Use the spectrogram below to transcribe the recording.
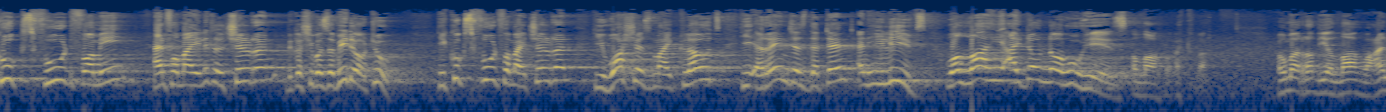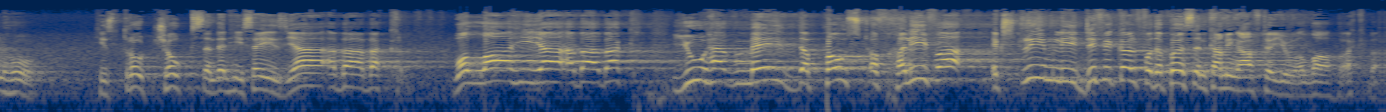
cooks food for me and for my little children, because she was a widow too. He cooks food for my children, he washes my clothes, he arranges the tent, and he leaves. Wallahi, I don't know who he is. Allahu Akbar. Umar radiallahu anhu, his throat chokes and then he says, Ya Aba Bakr, Wallahi, Ya Aba Bakr, you have made the post of Khalifa extremely difficult for the person coming after you. Allahu Akbar.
